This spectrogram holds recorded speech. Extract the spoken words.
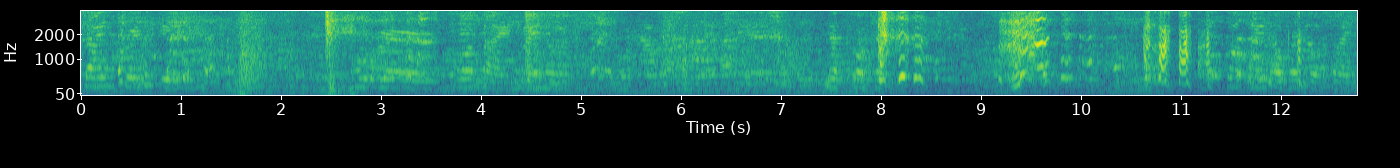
Sine squared A over cosine minus plus cosine. plus cosine over cosine.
